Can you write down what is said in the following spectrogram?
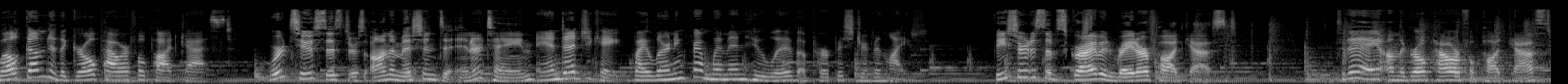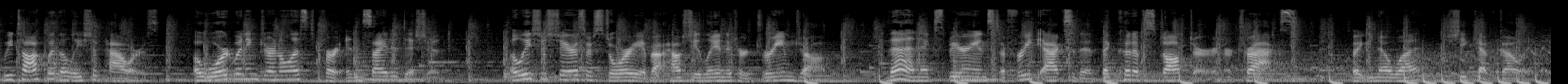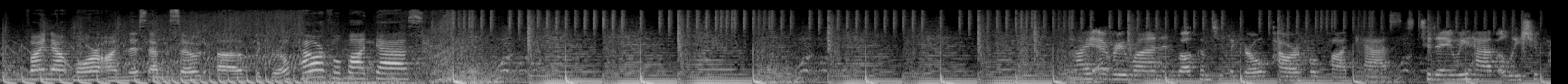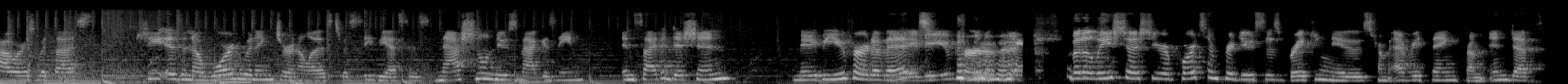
Welcome to the Girl Powerful Podcast. We're two sisters on a mission to entertain and educate by learning from women who live a purpose driven life. Be sure to subscribe and rate our podcast. Today on the Girl Powerful Podcast, we talk with Alycia Powers, award winning journalist for Inside Edition. Alycia shares her story about how she landed her dream job, then experienced a freak accident that could have stopped her in her tracks but you know what? She kept going. Find out more on this episode of the Girl Powerful Podcast. Hi, everyone, and welcome to the Girl Powerful Podcast. Today we have Alycia Powers with us. She is an award winning journalist with CBS's national news magazine, Inside Edition. Maybe you've heard of it. Maybe you've heard of it. But Alycia, she reports and produces breaking news from everything from in depth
